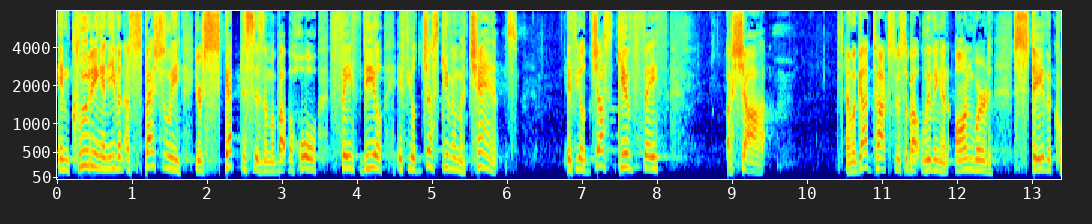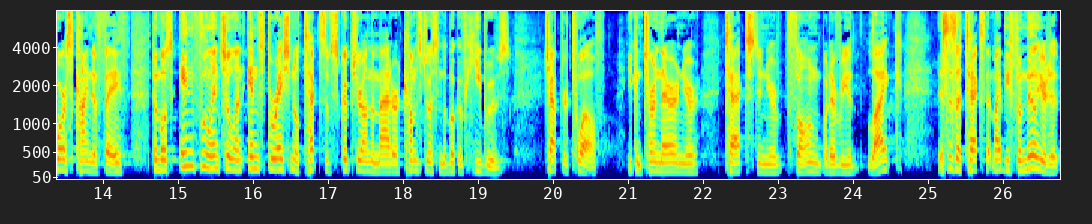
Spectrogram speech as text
including and even especially your skepticism about the whole faith deal, if you'll just give him a chance if you'll just give faith a shot. And when God talks to us about living an onward, stay the course kind of faith, the most influential and inspirational text of Scripture on the matter comes to us in the book of Hebrews, chapter 12. You can turn there in your text, in your phone, whatever you'd like. This is a text that might be familiar to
